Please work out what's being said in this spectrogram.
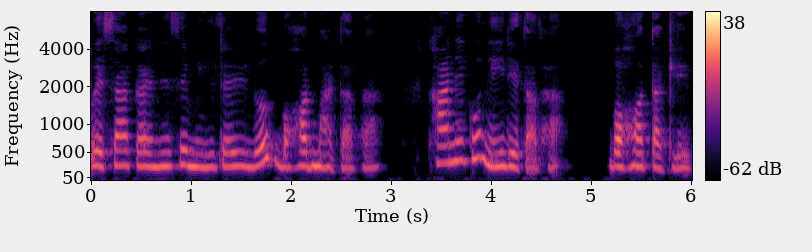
वैसा करने से मिलिट्री लोग बहुत मारता था। खाने को नहीं देता था। बहुत तकलीफ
